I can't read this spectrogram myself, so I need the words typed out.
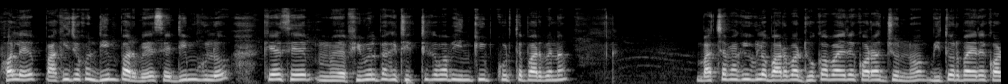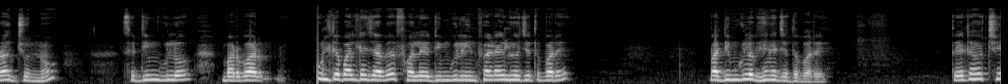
ফলে পাখি যখন ডিম পারবে, সেই ডিমগুলোকে সে ফিমেল পাখি ঠিকঠাকভাবে ইনকিউব করতে পারবে না। বাচ্চা পাখিগুলো বারবার ঢোকা বাইরে করার জন্য, ভিতর বাইরে করার জন্য, সে ডিমগুলো বারবার উল্টে পাল্টে যাবে, ফলে ডিমগুলো ইনফার্টাইল হয়ে যেতে পারে বা ডিমগুলো ভেঙে যেতে পারে। তো এটা হচ্ছে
